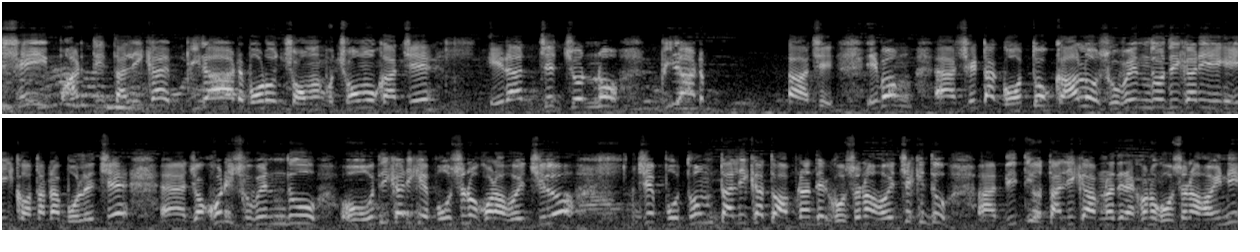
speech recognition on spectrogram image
সেই প্রার্থী তালিকায় বিরাট বড় চম- চমক আছে এ রাজ্যের জন্য, বিরাট আছে। এবং সেটা গতকালও শুভেন্দু অধিকারী এই- কথাটা বলেছে যখনই শুভেন্দু অধিকারীকে প্রশ্ন করা হয়েছিল যে প্রথম তালিকা তো আপনাদের ঘোষণা হয়েছে, কিন্তু দ্বিতীয় তালিকা আপনাদের এখনও ঘোষণা হয়নি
